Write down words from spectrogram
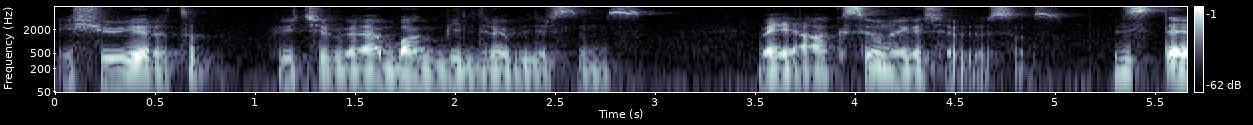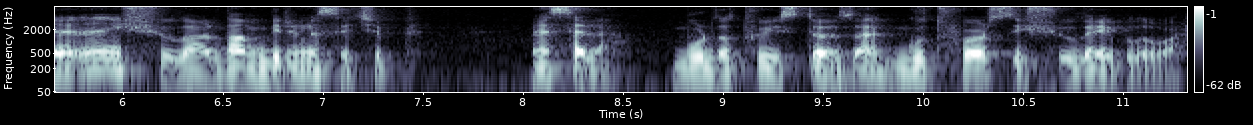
Issue yaratıp feature veya bug bildirebilirsiniz. Veya aksiyona geçebilirsiniz. Listelenen issue'lardan birini seçip mesela burada Twist'e özel Good First Issue label'ı var.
